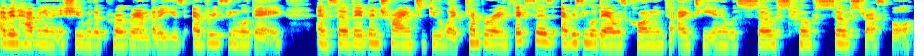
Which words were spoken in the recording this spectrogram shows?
I've been having an issue with a program that I use every single day. And so they've been trying to do like temporary fixes. Every single day I was calling into IT and it was so, so, so stressful.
